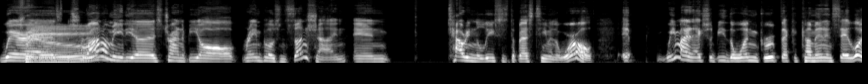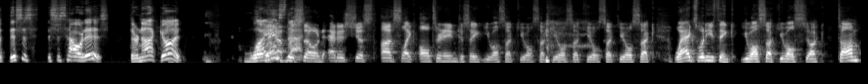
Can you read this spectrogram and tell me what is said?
Whereas the Toronto media is trying to be all rainbows and sunshine and touting the Leafs as the best team in the world. It we might actually be the one group that could come in and say, look, this is this is how it is. They're not good. Why One is that? and it's just us like alternating, just saying you all suck, you all suck, you all suck, you all suck, you all suck. Wags, what do you think? You all suck, you all suck. Tom,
